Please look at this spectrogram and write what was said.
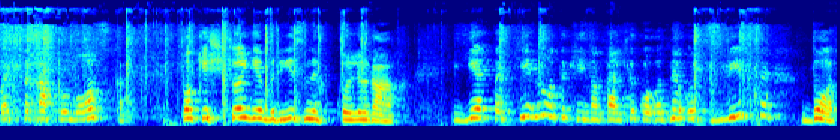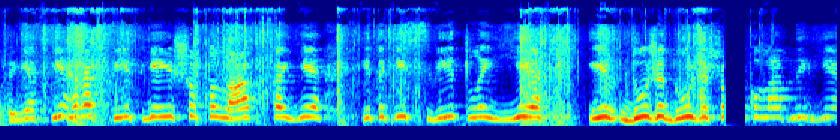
Ось така полоска. Поки що є в різних кольорах. Є такі, ну такі, Наталь, тако, одне от звідси доти. Є і графіт, є, і шоколадка є, і такий світлий є, і дуже-дуже шоколадний є.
